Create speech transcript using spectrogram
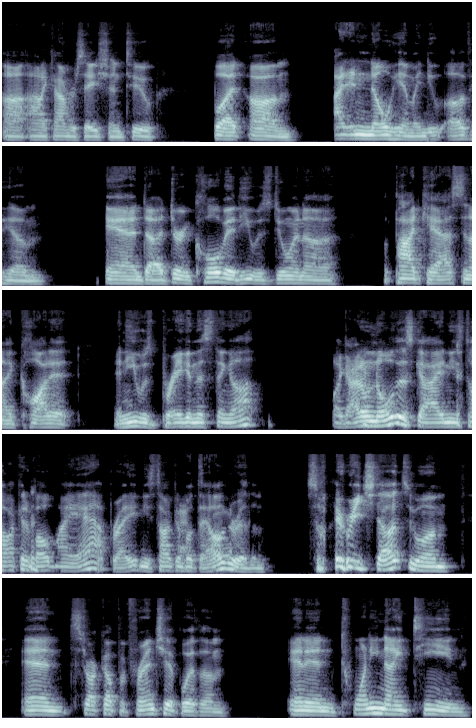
uh, on a conversation too. But um, I didn't know him. I knew of him. And uh, during COVID, he was doing a, a podcast and I caught it and he was breaking this thing up. Like, I don't know this guy and he's talking about my app, right? And he's talking about the algorithm. So I reached out to him and struck up a friendship with him. And in 2019,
